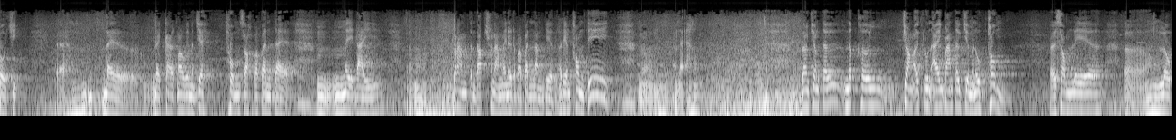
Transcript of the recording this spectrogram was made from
ពោជីដែលដែលកើតមកវាមិនចេះ ធំសោះក៏ប៉ុន្តែមេដៃ5ដណ្ដប់ឆ្នាំហើយនៅតែប៉ុណ្្នឹងទៀតរៀងធំតិចណាដល់អញ្ចឹងទៅនឹកឃើញចង់ឲ្យខ្លួនឯងបានទៅជាមនុស្សធំហើយសុំលាលោក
